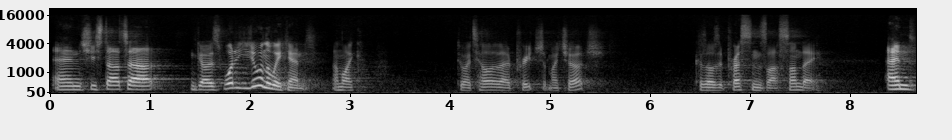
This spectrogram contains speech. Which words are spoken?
and she starts out and goes, What did you do on the weekend? I'm like, Do I tell her that I preached at my church? Because I was at Prestons last Sunday. And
